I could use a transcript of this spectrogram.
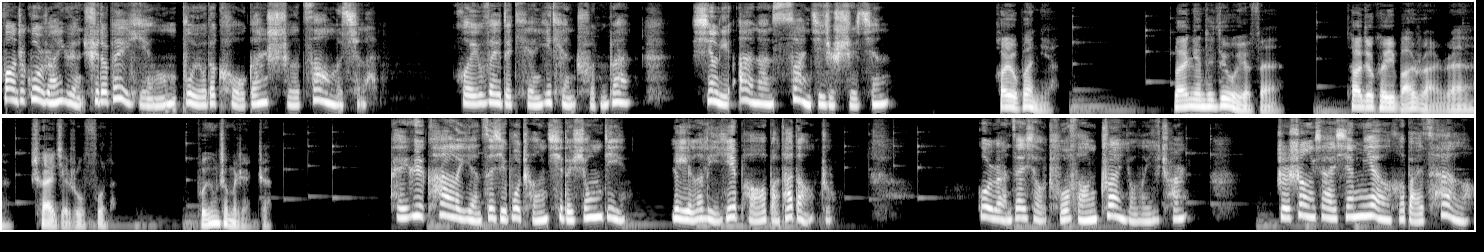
望着顾软远去的背影，不由得口干舌燥了起来。回味的舔一舔唇瓣，心里暗暗算计着时间。还有半年，来年的六月份，他就可以把软软拆解入腹了，不用这么忍着。裴玉看了眼自己不成器的兄弟，理了理衣袍，把他挡住。顾软在小厨房转悠了一圈，只剩下一些面和白菜了，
